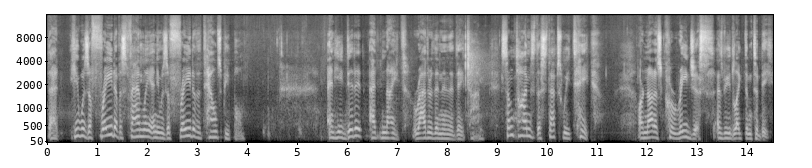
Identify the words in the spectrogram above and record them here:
that he was afraid of his family and he was afraid of the townspeople. And he did it at night rather than in the daytime. Sometimes the steps we take are not as courageous as we'd like them to be.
